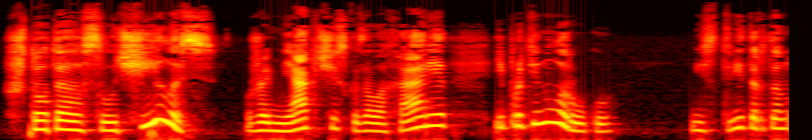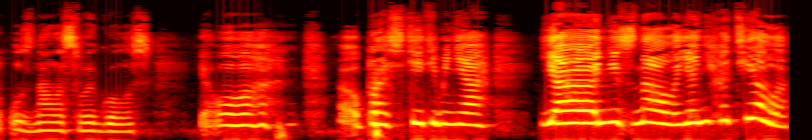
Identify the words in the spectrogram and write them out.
«Что-то случилось?» — уже мягче сказала Харриет и протянула руку. Мисс Твиттертон узнала свой голос. «О, простите меня! Я не знала, я не хотела!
